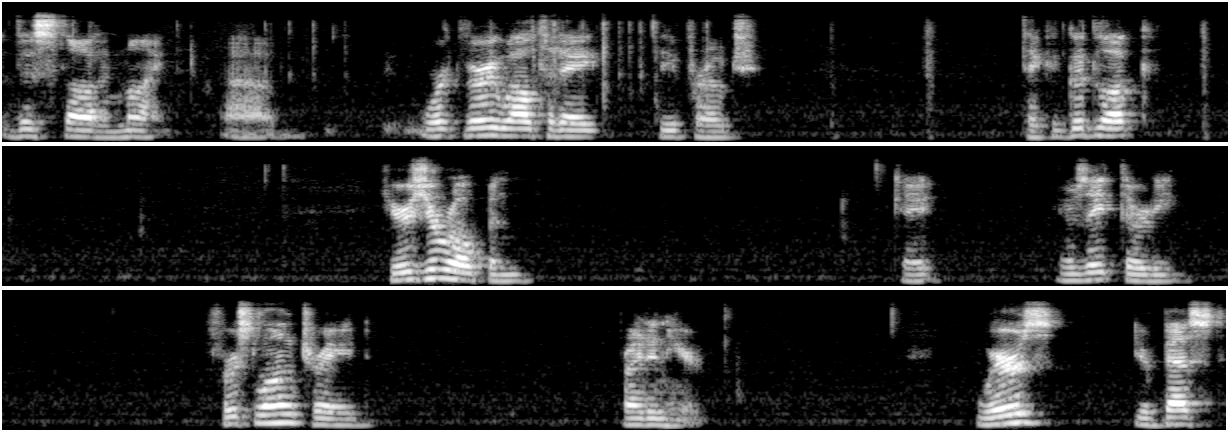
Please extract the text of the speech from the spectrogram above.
this thought in mind. Uh, worked very well today, the approach. Take a good look. Here's your open. Okay, here's 830. First long trade, right in here. Where's your best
